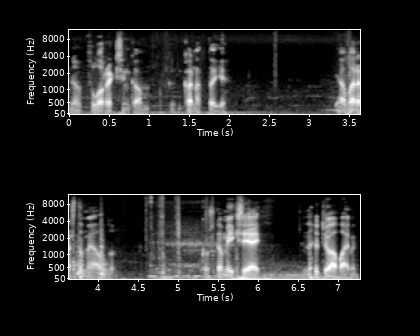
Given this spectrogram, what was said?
Siinä on Florexin kannattajia. Ja varastamme auton. Koska miksi ei? Löytyy avaimet.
